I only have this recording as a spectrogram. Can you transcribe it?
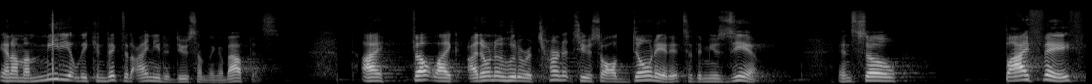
and I'm immediately convicted I need to do something about this. I felt like I don't know who to return it to, so I'll donate it to the museum. And so, by faith,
